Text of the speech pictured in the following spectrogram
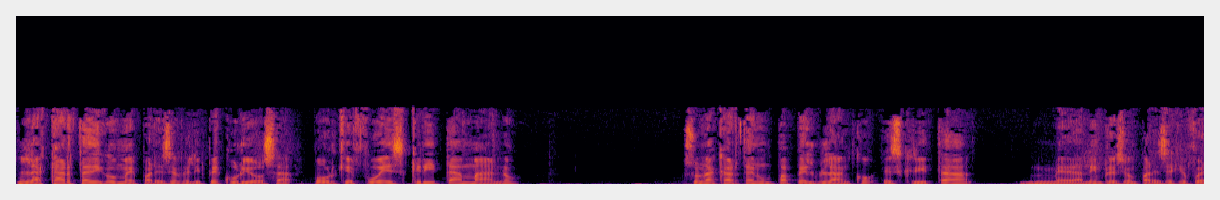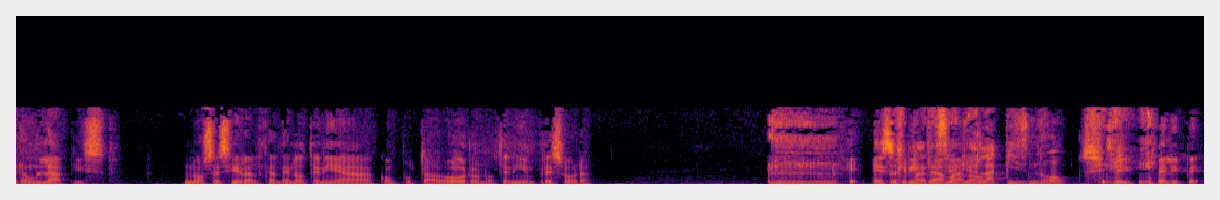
La carta, digo, me parece, Felipe, curiosa porque fue escrita a mano. Es una carta en un papel blanco, escrita, me da la impresión, parece que fuera un lápiz. No sé si el alcalde no tenía computador o no tenía impresora. Eh, escrita pues a parecería mano. lápiz, ¿no? Sí, Felipe,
